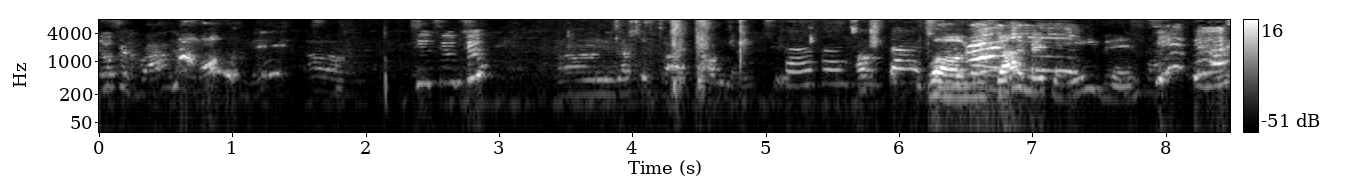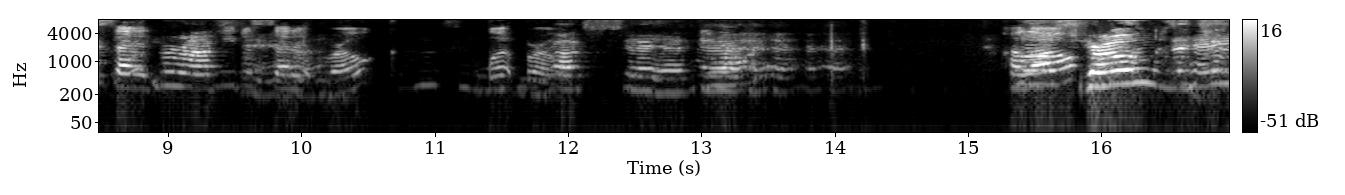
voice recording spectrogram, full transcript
those are brown. not all of it. Oh. Two, two, two. That's just five. I'll give it two. Well, you gotta make it even. He said he just said it broke. What broke? Hello? Bro, Hey, hey,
